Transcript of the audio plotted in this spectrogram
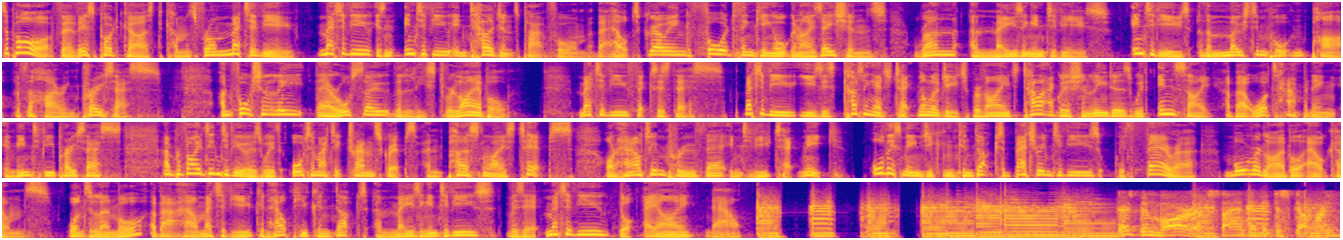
Support for this podcast comes from MetaView. MetaView is an interview intelligence platform that helps growing, forward thinking organizations run amazing interviews. Interviews are the most important part of the hiring process. Unfortunately, they are also the least reliable. MetaView fixes this. MetaView uses cutting edge technology to provide talent acquisition leaders with insight about what's happening in the interview process and provides interviewers with automatic transcripts and personalized tips on how to improve their interview technique. All this means you can conduct better interviews with fairer, more reliable outcomes. Want to learn more about how MetaView can help you conduct amazing interviews? Visit metaview.ai now. There's been more of scientific discovery,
